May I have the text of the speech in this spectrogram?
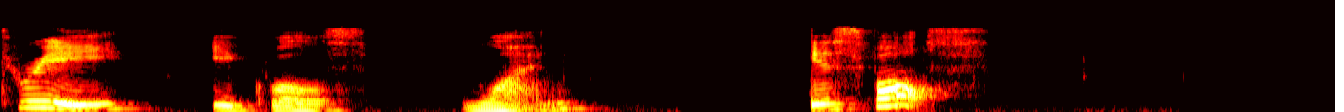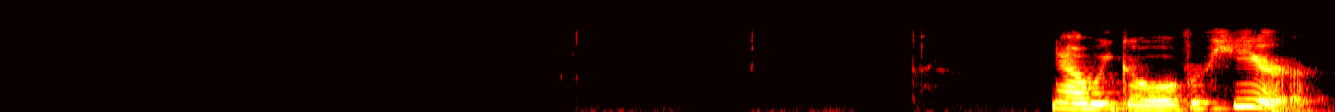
3 equals 1 is false. Now we go over here.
